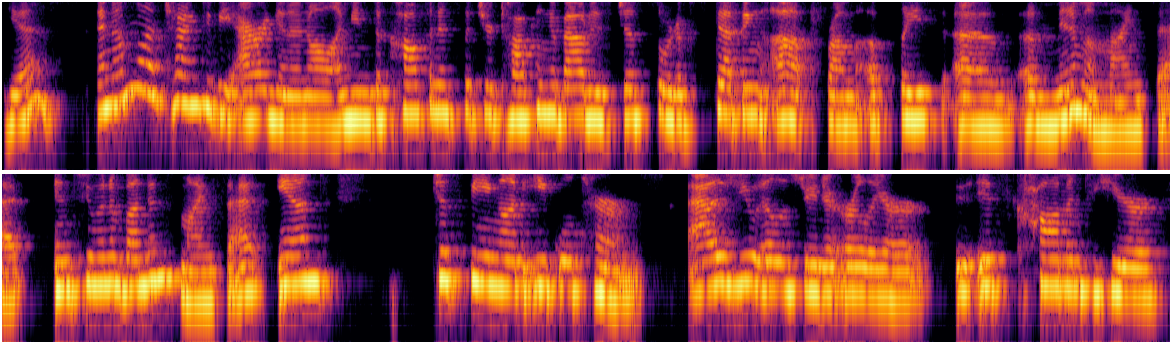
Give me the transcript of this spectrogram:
Yes. And I'm not trying to be arrogant at all. I mean, the confidence that you're talking about is just sort of stepping up from a place of a minimum mindset into an abundance mindset and just being on equal terms. As you illustrated earlier, it's common to hear,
